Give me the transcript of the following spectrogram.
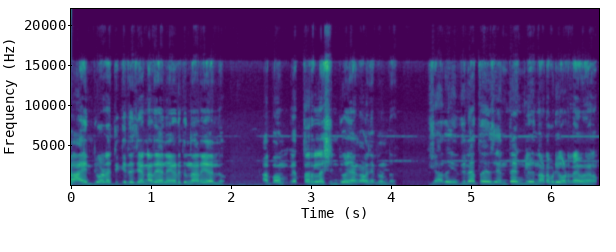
ആയിരം രൂപയുടെ ടിക്കറ്റ് ചേട്ടൻ അറിയാലോ ഞാൻ എടുക്കുന്ന അറിയാമല്ലോ. അപ്പം എത്ര ലക്ഷം രൂപ ഞാൻ കളഞ്ഞിട്ടുണ്ട്? പക്ഷെ അത് ഇതിനകത്ത് എന്തെങ്കിലും നടപടി ഉടനെ വേണം.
